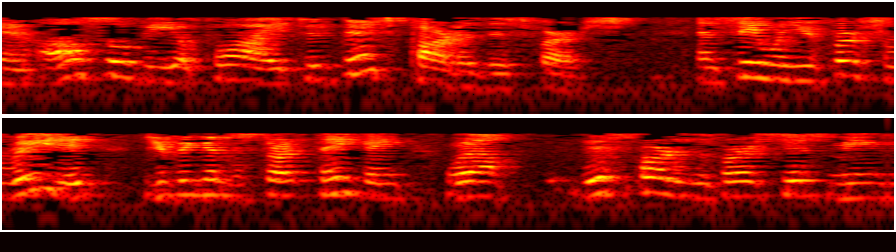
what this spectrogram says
can also be applied to this part of this verse. And see, when you first read it, you begin to start thinking, well, this part of the verse just means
